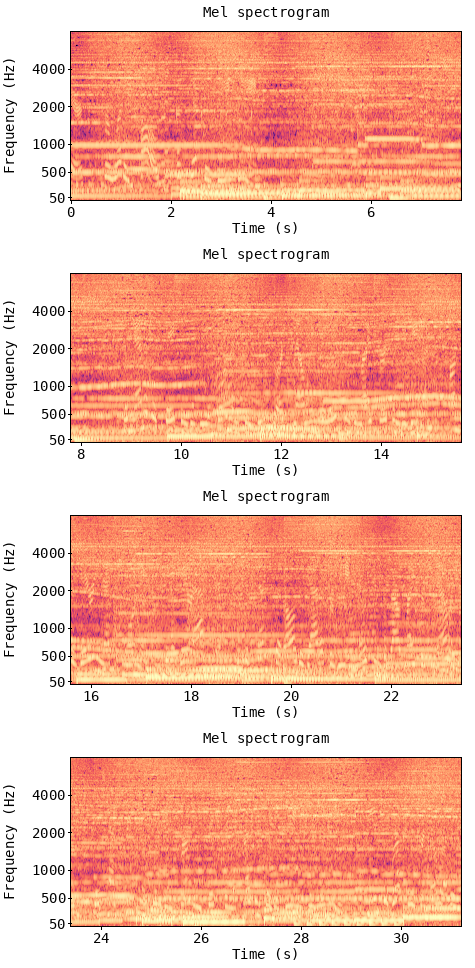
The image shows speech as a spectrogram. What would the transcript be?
very next morning, in a bare actions, in the sense that all the data for being notions about my personality, which had previously been firmly fixed in the presence of the being to me, used abruptly for no other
